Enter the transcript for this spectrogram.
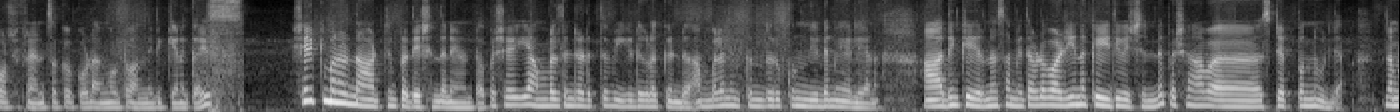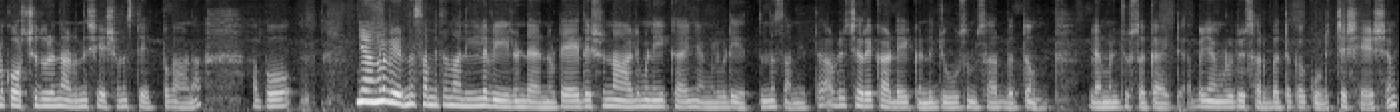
കുറച്ച് ഫ്രണ്ട്സൊക്കെ കൂടെ അങ്ങോട്ട് വന്നിരിക്കുകയാണ് ഗൈസ് ശരിക്കും പറഞ്ഞ ഒരു നാട്ടിൻ പ്രദേശം തന്നെയാണ് കേട്ടോ പക്ഷേ ഈ അമ്പലത്തിന്റെ അടുത്ത് വീടുകളൊക്കെ ഉണ്ട്. അമ്പലം നിൽക്കുന്നത് ഒരു കുന്നിയുടെ മേലെയാണ്. ആദ്യം കയറുന്ന സമയത്ത് അവിടെ വഴിയെന്നൊക്കെ എഴുതി വെച്ചിട്ടുണ്ട്. പക്ഷേ ആ സ്റ്റെപ്പൊന്നുമില്ല. നമ്മൾ കുറച്ച് ദൂരം നടന്ന ശേഷമാണ് സ്റ്റെപ്പ് കാണുക. അപ്പോൾ ഞങ്ങൾ വരുന്ന സമയത്ത് നല്ല വെയിലുണ്ടായിരുന്നു കേട്ടോ. ഏകദേശം നാല് മണിയൊക്കെയായി ഞങ്ങളിവിടെ എത്തുന്ന സമയത്ത്. അവിടെ ഒരു ചെറിയ കടയൊക്കെ ഉണ്ട്. ജ്യൂസും സർബത്തും ലെമൺ ജ്യൂസൊക്കെ ആയിട്ട്. അപ്പോൾ ഞങ്ങളൊരു സർബത്തൊക്കെ കുടിച്ച ശേഷം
